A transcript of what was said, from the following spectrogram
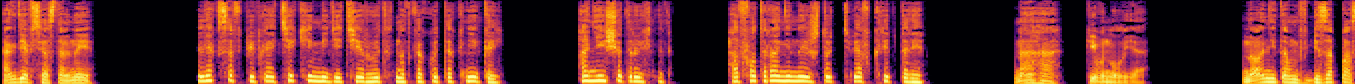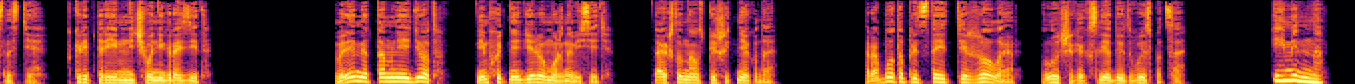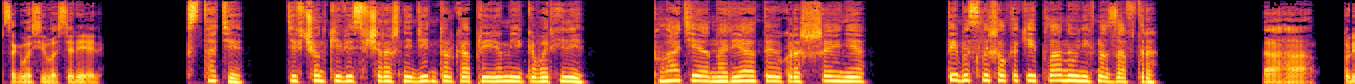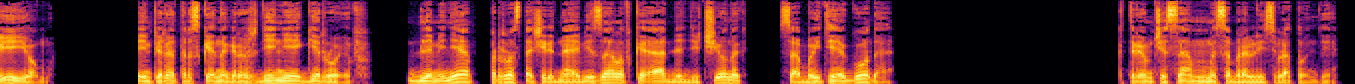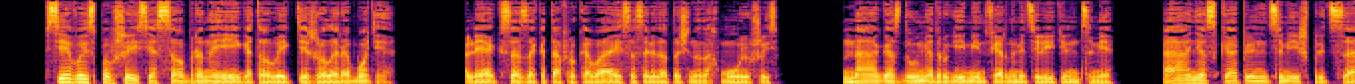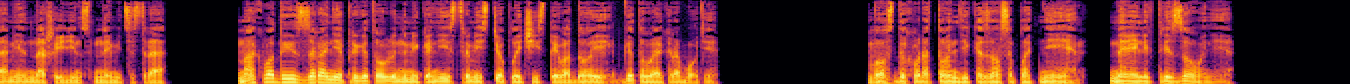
«А где все остальные?» «Лекса в библиотеке медитирует над какой-то книгой. Аня еще дрыхнет. А фотораненые ждут тебя в крипторе». «Ага», — кивнул я. «Но они там в безопасности. В крипторе им ничего не грозит. Время там не идет. Им хоть неделю можно висеть. Так что нам спешить некуда. Работа предстоит тяжелая. Лучше как следует выспаться». «Именно», — согласилась Ариэль. «Кстати, девчонки весь вчерашний день только о приеме и говорили. Платья, наряды, украшения. Ты бы слышал, какие планы у них на завтра». «Ага, прием. Императорское награждение героев. Для меня просто очередная обязаловка, а для девчонок — событие года». К трем часам мы собрались в ротонде. Все выспавшиеся, собранные и готовые к тяжелой работе. Лекса, закатав рукава и сосредоточенно нахмурившись, Нага с двумя другими инферными целительницами, Аня с капельницами и шприцами, наша единственная медсестра, маг воды с заранее приготовленными канистрами с теплой чистой водой, готовая к работе. Воздух в ротонде казался плотнее, наэлектризованнее.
